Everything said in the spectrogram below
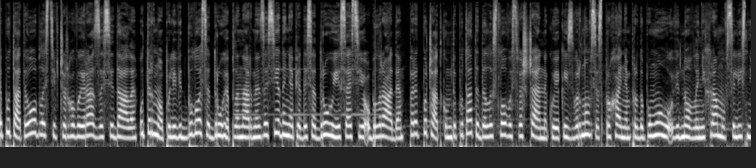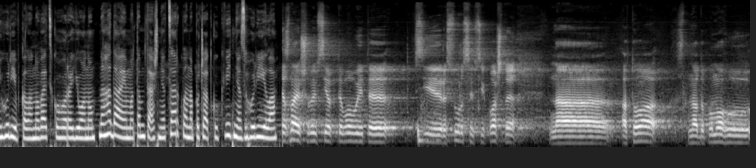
Депутати області в черговий раз засідали. У Тернополі відбулося друге пленарне засідання 52-ї сесії облради. Перед початком депутати дали слово священнику, який звернувся з проханням про допомогу у відновленні храму в селі Снігурівка Лановецького району. Нагадаємо, тамтешня церква на початку квітня згоріла. Я знаю, що ви всі активовуєте всі ресурси, всі кошти на АТО, на допомогу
